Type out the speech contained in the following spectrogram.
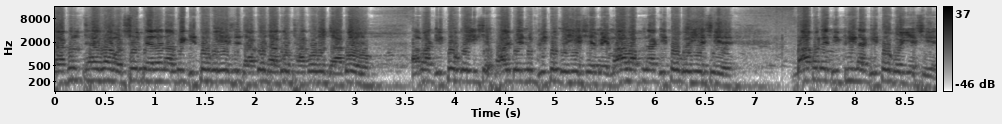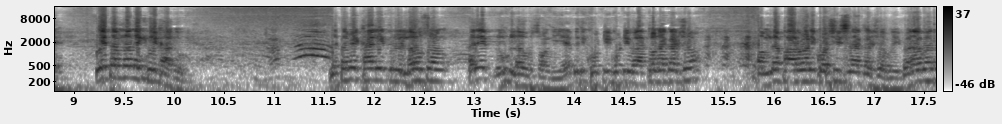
જાગૃત થાય એવા વર્ષો પહેલા અમે ગીતો કહીએ છીએ. જાગો જાગો, ઠાકોરો, જાગો. આવા ગીતો કહીએ છીએ. ભાઈ બહેનનું ગીતો કહીએ છીએ. અમે મા બાપના ગીતો કહીએ છીએ. બાપ અને દીકરીના ગીતો કહીએ છીએ. એ તમને નહીં દેખાતું. ને તમે ખાલી પેલું લવ સોંગ અરે, હું લવ સોંગ એ બધી ખોટી ખોટી વાતો ના કરશો. અમને પાડવાની કોશિશ ના કરશો ભાઈ. બરાબર?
